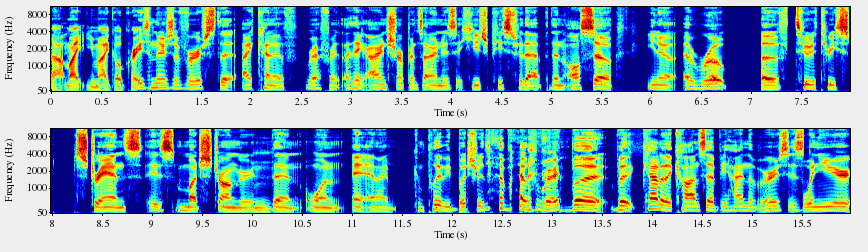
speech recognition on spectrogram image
that might you might go crazy. And there's a verse that I kind of reference. I think iron sharpens iron is a huge piece for that. But then also, you know, a rope of two to three strands is much stronger Mm. than one. And, I completely butchered that by the way. But but kind of the concept behind the verse is when you're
